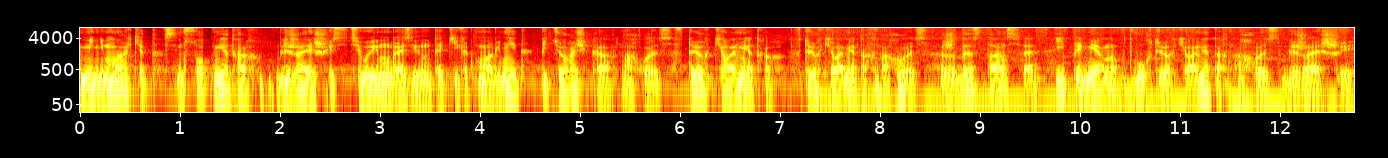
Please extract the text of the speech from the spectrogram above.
мини-маркет в 700 метрах. Ближайшие сетевые магазины, такие как «Магнит», «Пятерочка» находятся в трех километрах. В трех километрах находится ЖД-станция. И примерно в двух-трех километрах находится ближайший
